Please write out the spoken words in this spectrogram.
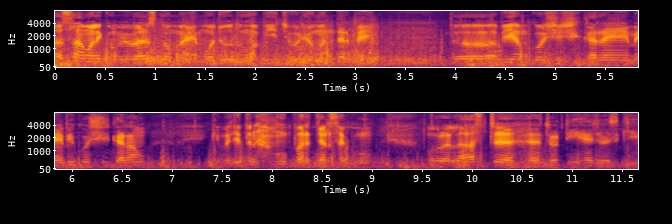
अस्सलाम वालेकुम व्यूवर्स तो मैं मौजूद हूँ अभी चूड़ियों मंदिर पे। तो अभी हम कोशिश कर रहे हैं, मैं भी कोशिश कर रहा हूँ कि मैं जितना ऊपर चढ़ सकूँ। और लास्ट चोटी है जो इसकी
